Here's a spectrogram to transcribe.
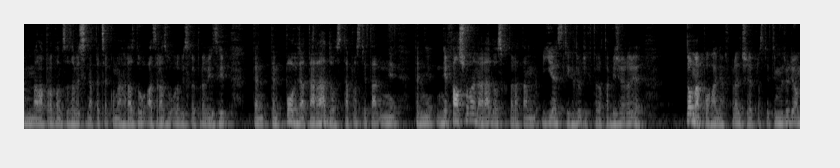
mala problém sa zavesiť na peceku na hrazdu a zrazu urobí svoj prvý zhyb. Ten, ten pohľad, tá radosť, tá proste tá, ne, tá ne, nefalšovaná radosť, ktorá tam je z tých ľudí, ktorá tam vyžeruje, to ma poháňa vpred, že proste tým ľuďom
